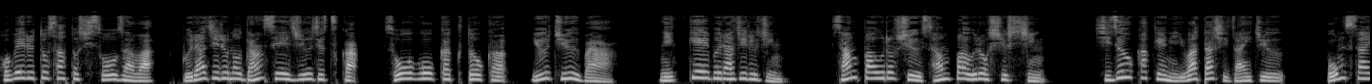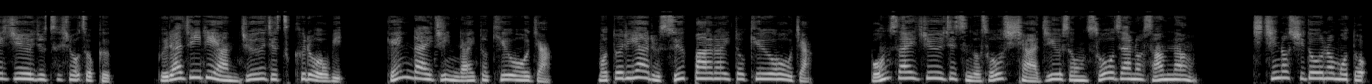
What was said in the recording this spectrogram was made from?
ホベルト・サトシ・ソーザは、ブラジルの男性柔術家、総合格闘家、YouTuber。日系ブラジル人。サンパウロ州サンパウロ出身。静岡県岩田市在住。盆栽柔術所属。ブラジリアン柔術黒帯。現代人ライト級王者。元リアルスーパーライト級王者。盆栽柔術の創始者ジューソン・ソーザの三男。父の指導のもと、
